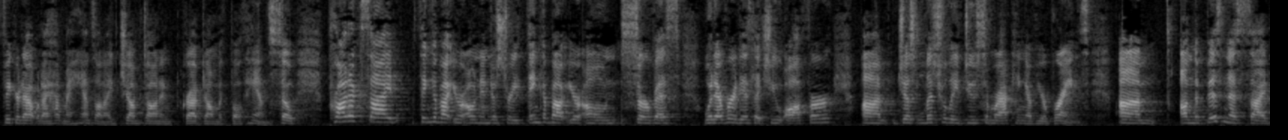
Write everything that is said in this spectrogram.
figured out what I had my hands on, I jumped on and grabbed on with both hands. So, product side, think about your own industry, think about your own service, whatever it is that you offer. Um, just literally do some racking of your brains. Um, on the business side,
